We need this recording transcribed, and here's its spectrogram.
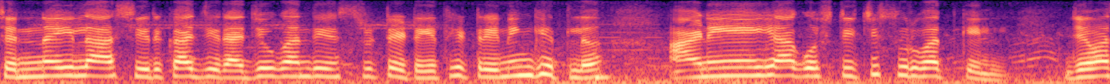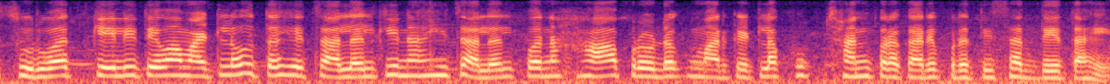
चेन्नईला शिरकाजी राजीव गांधी इन्स्टिट्यूट येथे ट्रेनिंग घेतलं आणि या गोष्टीची सुरुवात केली. जेव्हा सुरुवात केली तेव्हा म्हटलं होतं हे चालेल की नाही चालेल पण हा प्रोडक्ट मार्केटला खूप छान प्रकारे प्रतिसाद देत आहे.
